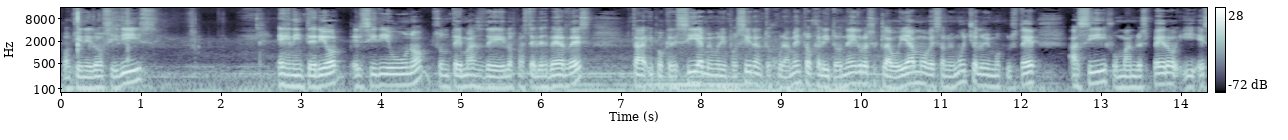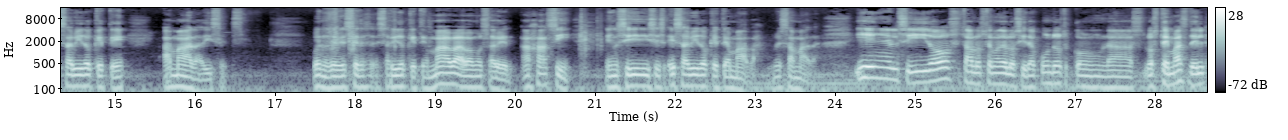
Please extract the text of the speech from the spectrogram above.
Contiene dos CDs. En el interior, el CD 1 son temas de los pasteles verdes. Está hipocresía, memoria imposible, ante juramento, calito negro, esclavo y amo, bésame mucho, lo mismo que usted. Así, fumando espero y he sabido que te amada, dices. Bueno, debe ser sabido que te amaba. Vamos a ver. Ajá, sí. En el CD dices, he sabido que te amaba, no es amada. Y en el CD 2 están los temas de los iracundos con las, los temas del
